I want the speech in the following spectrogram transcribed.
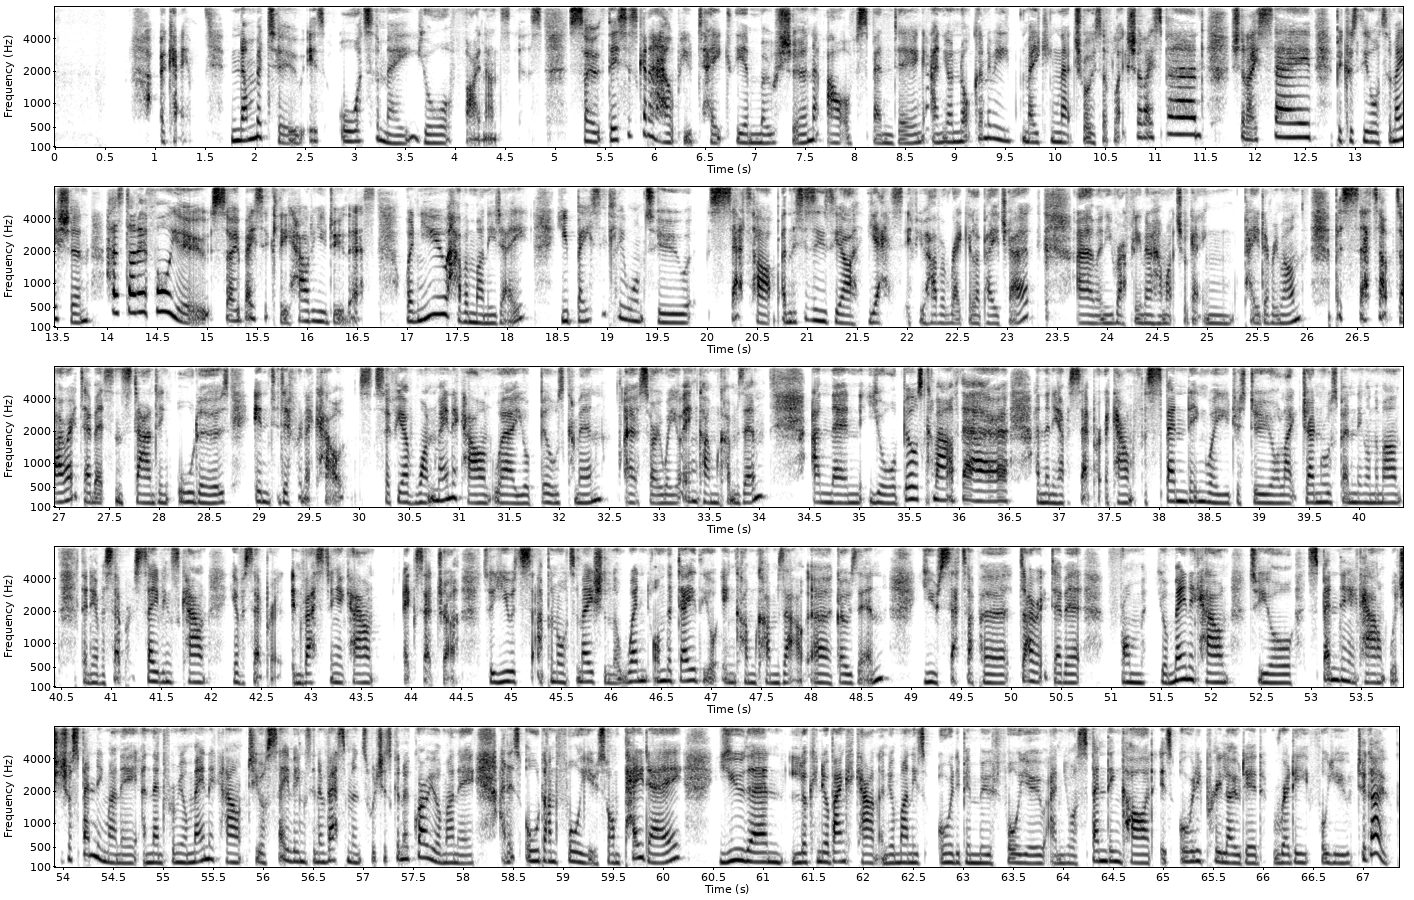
Okay, number two is automate your finances. So, this is going to help you take the emotion out of spending, and you're not going to be making that choice of like, should I spend? Should I save? Because the automation has done it for you. So, basically, how do you do this? When you have a money date, you basically want to set up, and this is easier, yes, if you have a regular paycheck um, and you roughly know how much you're getting paid every month, but set up direct debits and standing orders into different accounts. So, if you have one main account where your bills come in, uh, sorry, where your income comes in, and then your bills come out of there. And then you have a separate account for spending where you just do your like general spending on the month. Then you have a separate savings account, you have a separate investing account, etc. So you would set up an automation that when on the day that your income comes out uh, goes in, you set up a direct debit from your main account to your spending account, which is your spending money, and then from your main account to your savings and investments, which is going to grow your money, and it's all done for you. So on payday, you then look in your bank account and your money's already been moved for you, and your spending card is already preloaded, ready for you to go,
